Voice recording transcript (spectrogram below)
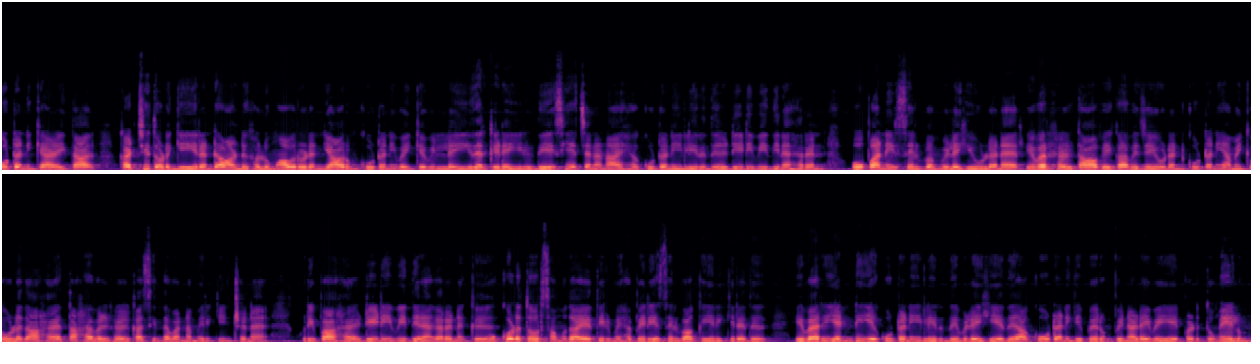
கூட்டணிக்கு அழைத்தார். கட்சி தொடங்கிய இரண்டு ஆண்டுகளும் அவருடன் யாரும் கூட்டணி வைக்கவில்லை. இதற்கிடையில் தேசிய ஜனநாயக கூட்டணியில் இருந்து டிடிவி தினகரன் ஓ பன்னீர்செல்வம் விலகியுள்ளனர். இவர்கள் தாவேகா விஜயுடன் கூட்டணி அமைக்க உள்ளதாக தகவல்கள் கசிந்த வண்ணம் இருக்கின்றன. குறிப்பாக டிடிவி தினகரனுக்கு முக்குளத்தோர் சமுதாயத்தில் மிகப்பெரிய செல்வாக்கு இருக்கிறது. இவர் என்டிஏ கூட்டணியில் இருந்து விலகியது அக்கூட்டணிக்கு பெரும் பின்னடைவை ஏற்படுத்தும். மேலும்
